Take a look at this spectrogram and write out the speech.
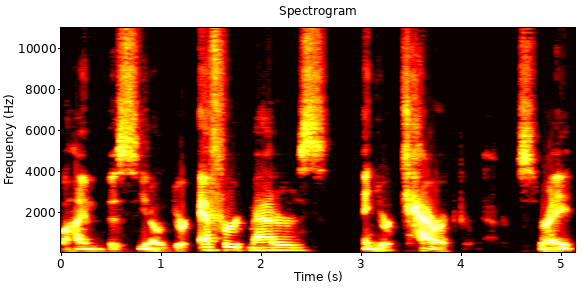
behind this, you know, your effort matters and your character matters, right?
